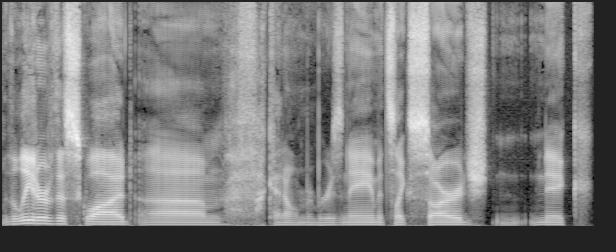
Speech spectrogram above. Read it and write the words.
The leader of this squad, um, fuck, I don't remember his name. It's like Sarge Nick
